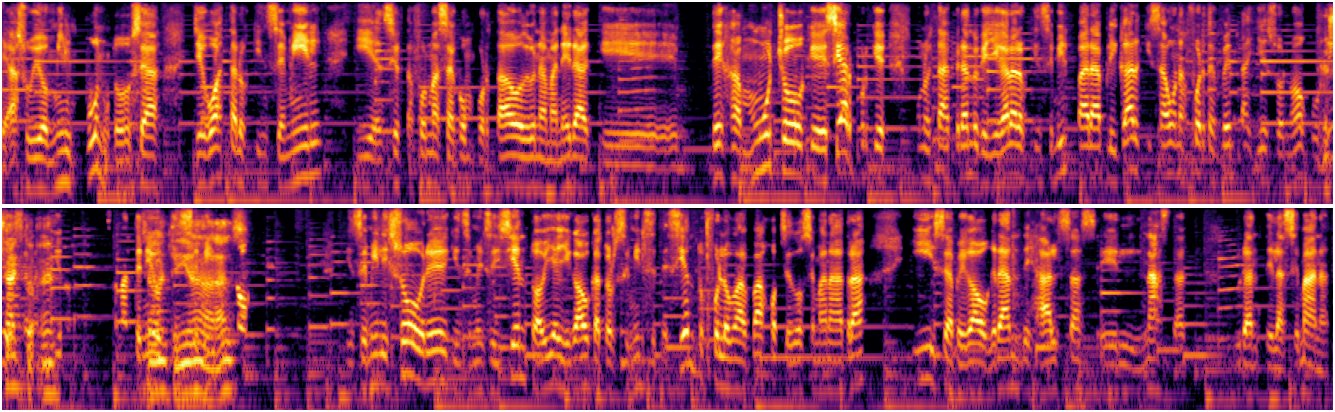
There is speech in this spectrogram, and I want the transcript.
ha subido mil puntos, o sea, llegó hasta los 15 mil y en cierta forma se ha comportado de una manera que deja mucho que desear, porque uno estaba esperando que llegara a los 15.000 para aplicar quizá unas fuertes ventas y eso no ha ocurrido. Exacto. Se ha mantenido, 15.000 y sobre, 15.600, había llegado 14.700, fue lo más bajo hace dos semanas atrás, y se ha pegado grandes alzas el Nasdaq durante la semana.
